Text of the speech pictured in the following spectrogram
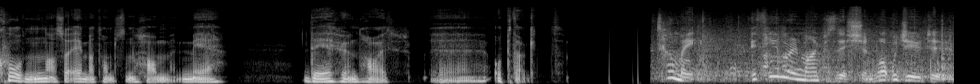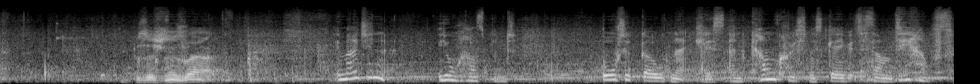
konen, altså Emma Thompson, ham med det hun har eh, oppdaget. Tell me, if you were in my position, what would you do? Position is that? Imagine your husband bought a gold necklace and come Christmas gave it to somebody else.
